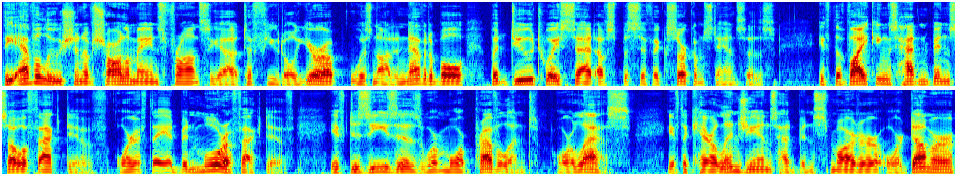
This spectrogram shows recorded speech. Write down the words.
The evolution of Charlemagne's Francia to feudal Europe was not inevitable, but due to a set of specific circumstances. If the Vikings hadn't been so effective, or if they had been more effective, if diseases were more prevalent or less, if the Carolingians had been smarter or dumber,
